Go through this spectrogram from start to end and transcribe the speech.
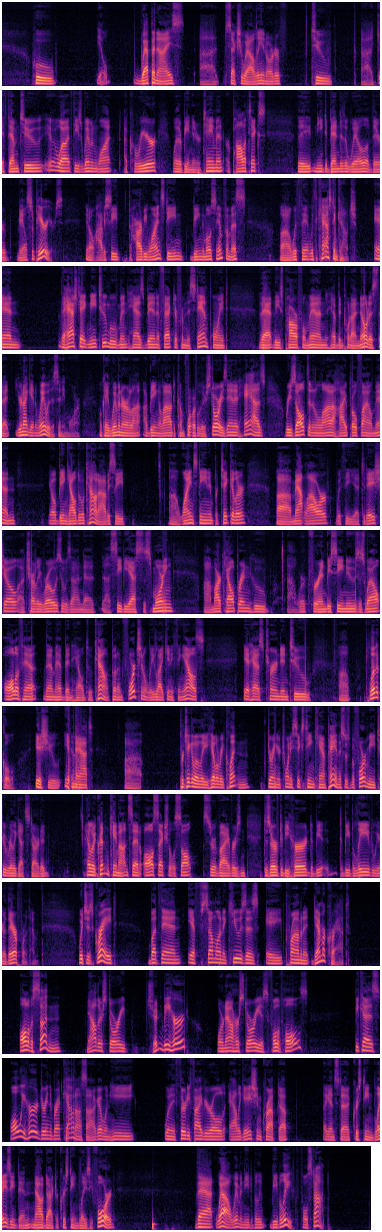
who, you know, weaponize uh, sexuality in order to uh, get them to, well, if these women want a career, whether it be in entertainment or politics, they need to bend to the will of their male superiors. You know, obviously Harvey Weinstein being the most infamous uh, with the with the casting couch, and the hashtag Me Too movement has been effective from the standpoint that these powerful men have been put on notice that you're not getting away with this anymore. Okay, women are are being allowed to come forth with their stories, and it has resulted in a lot of high profile men, you know, being held to account. Obviously, uh, Weinstein in particular, uh, Matt Lauer with the uh, Today Show, uh, Charlie Rose who was on uh, uh, CBS this morning, Mark Halperin who worked for NBC News as well. All of ha- them have been held to account, but unfortunately, like anything else, it has turned into a political issue in that, uh, particularly Hillary Clinton during her 2016 campaign, this was before Me Too really got started. Hillary Clinton came out and said all sexual assault survivors deserve to be heard, to be to be believed. We are there for them, which is great. But then, if someone accuses a prominent Democrat, all of a sudden, now their story shouldn't be heard, or now her story is full of holes because all we heard during the Brett Kavanaugh saga when he when a 35 year old allegation cropped up against uh, Christine Blasey, and now Dr. Christine Blasey Ford, that well, women need to be believed. Full stop.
